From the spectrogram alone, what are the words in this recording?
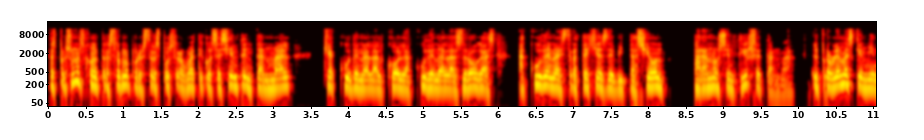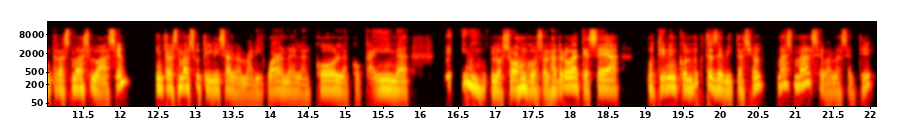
Las personas con el trastorno por estrés postraumático se sienten tan mal que acuden al alcohol, acuden a las drogas, acuden a estrategias de evitación para no sentirse tan mal. El problema es que mientras más lo hacen, mientras más utilizan la marihuana, el alcohol, la cocaína, los hongos o la droga que sea, o tienen conductas de evitación, más mal se van a sentir.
